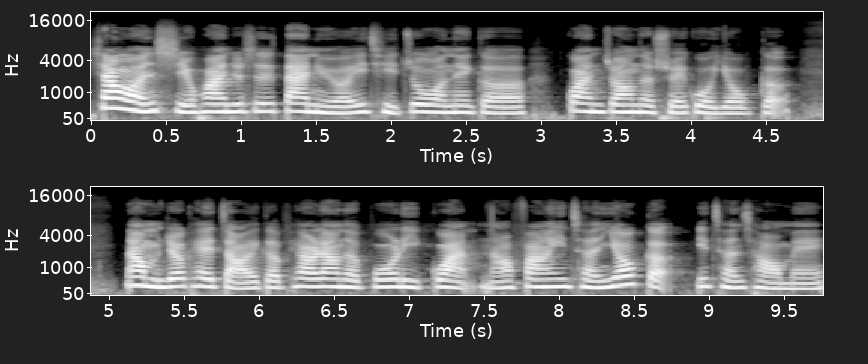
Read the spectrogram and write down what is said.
像我很喜欢，就是带女儿一起做那个罐装的水果优格。那我们就可以找一个漂亮的玻璃罐，然后放一层优格，一层草莓，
